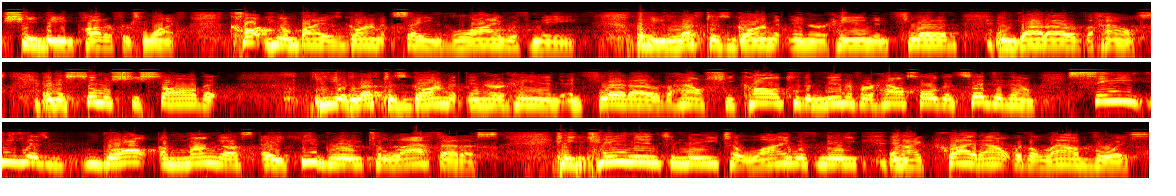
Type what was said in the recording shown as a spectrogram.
she being Potiphar's wife, caught him by his garment, saying, Lie with me. But he left his garment in her hand and fled and got out of the house. And as soon as she saw that he had left his garment in her hand and fled out of the house. She called to the men of her household and said to them, See, he has brought among us a Hebrew to laugh at us. He came in to me to lie with me, and I cried out with a loud voice.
